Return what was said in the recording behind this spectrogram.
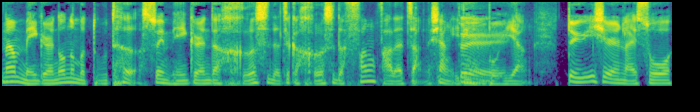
那每个人都那么独特，所以每一个人的合适的这个合适的方法的长相一定很不一样。对，对于一些人来说，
